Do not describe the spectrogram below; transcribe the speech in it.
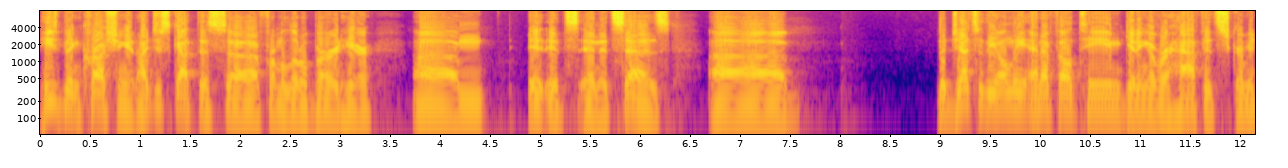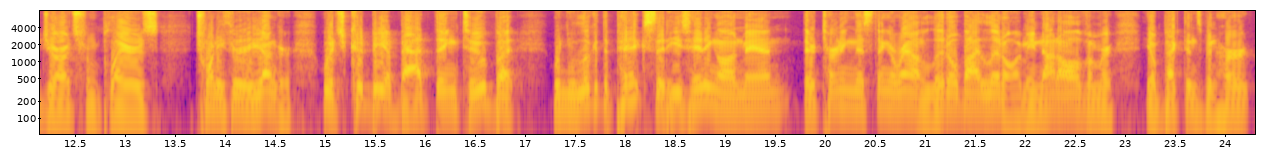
He's been crushing it. I just got this uh, from a little bird here. Um, it, it's and it says. Uh, the Jets are the only NFL team getting over half its scrimmage yards from players 23 or younger, which could be a bad thing too. But when you look at the picks that he's hitting on, man, they're turning this thing around little by little. I mean, not all of them are. You know, Becton's been hurt.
